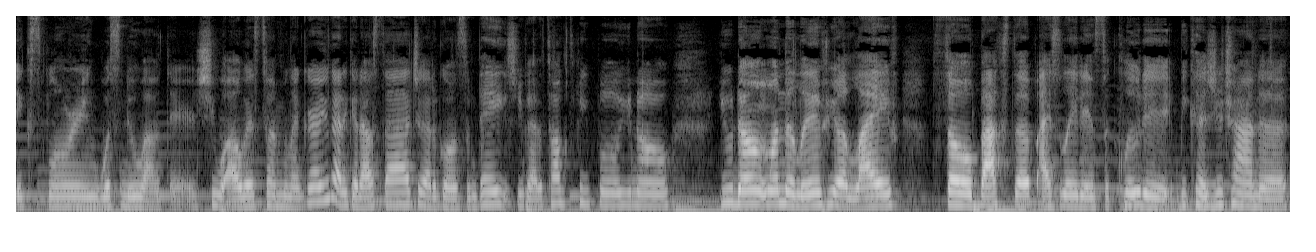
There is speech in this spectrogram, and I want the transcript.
exploring what's new out there. She will always tell me like, "Girl, you got to get outside, you got to go on some dates, you got to talk to people, you know. You don't want to live your life so boxed up, isolated and secluded because you're trying to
